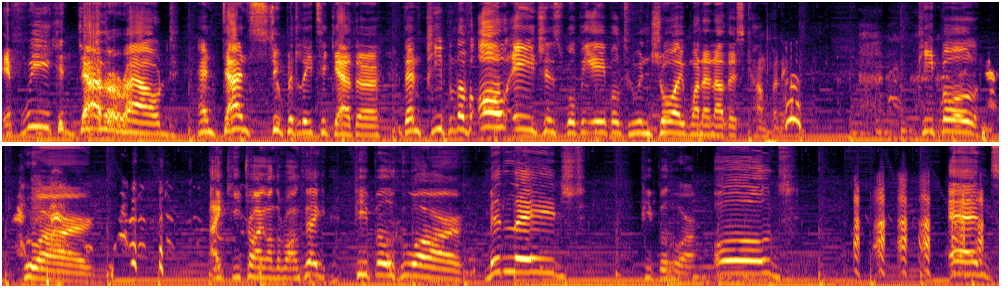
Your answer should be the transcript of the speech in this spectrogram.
If we can gather around and dance stupidly together, then people of all ages will be able to enjoy one another's company. People who are I keep drawing on the wrong thing. People who are middle-aged, people who are old, and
